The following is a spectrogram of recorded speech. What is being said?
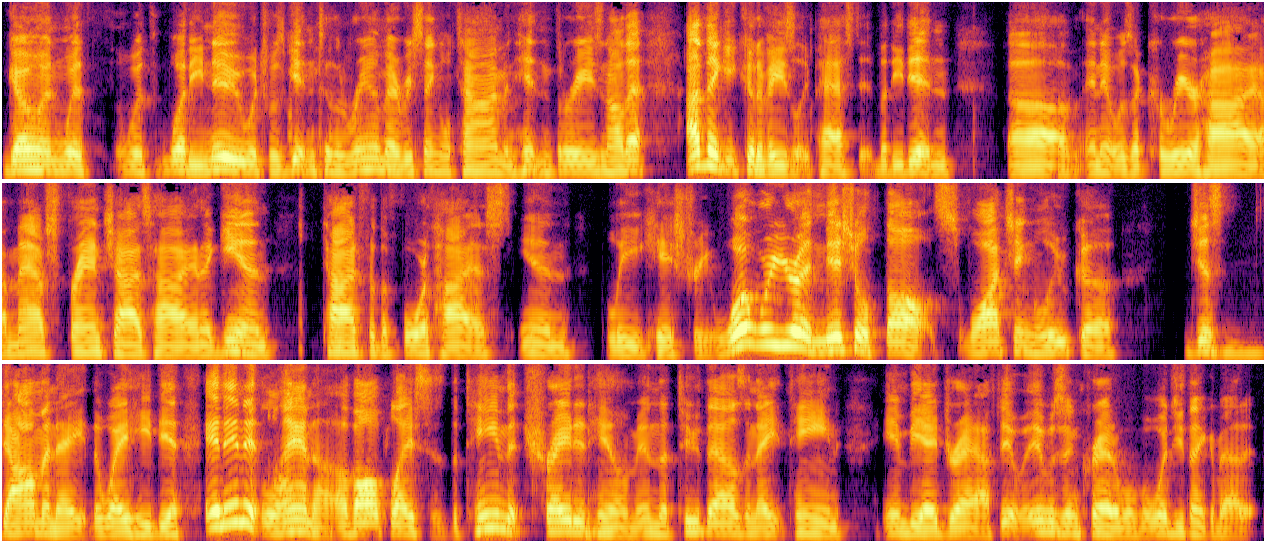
going with with what he knew, which was getting to the rim every single time and hitting threes and all that, I think he could have easily passed it, but he didn't. Uh, and it was a career high, a Mavs franchise high, and again tied for the fourth highest in league history. What were your initial thoughts watching Luka just dominate the way he did, and in Atlanta of all places, the team that traded him in the 2018 NBA draft. It, it was incredible. But what do you think about it?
